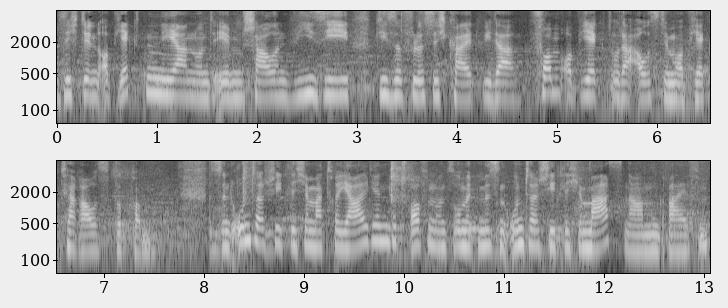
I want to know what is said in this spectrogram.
sich den Objekten nähern und eben schauen, wie sie diese Flüssigkeit wieder vom Objekt oder aus dem Objekt herausbekommen. Es sind unterschiedliche Materialien betroffen und somit müssen unterschiedliche Maßnahmen greifen.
